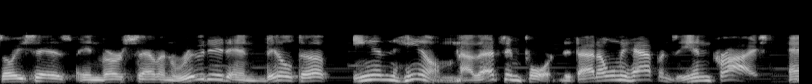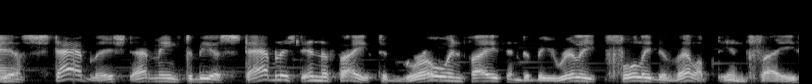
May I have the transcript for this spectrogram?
So he says in verse 7, rooted and built up in him. Now that's important that that only happens in Christ and yes. established. That means to be established in the faith, to grow in faith, and to be really fully developed in faith,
